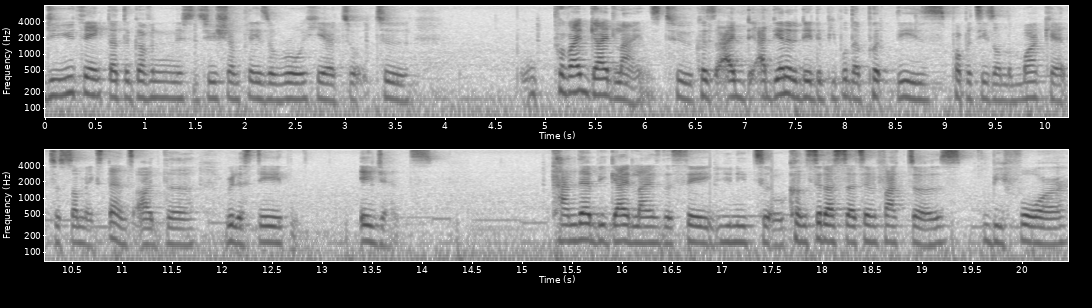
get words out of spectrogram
Do you think that the governing institution plays a role here to to provide guidelines to because at the end of the day the people that put these properties on the market to some extent are the real estate agents can there be guidelines that say you need to consider certain factors before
